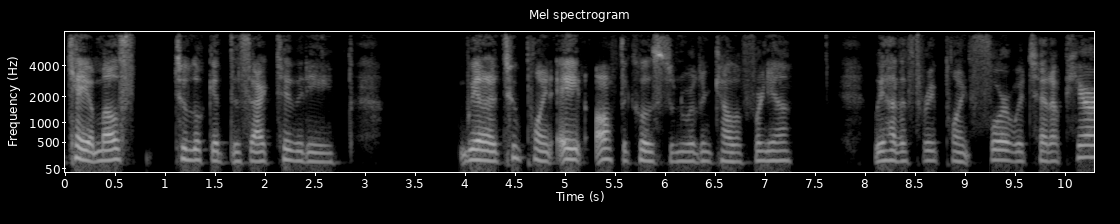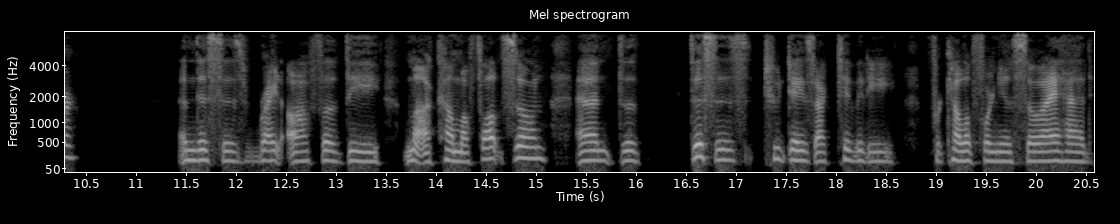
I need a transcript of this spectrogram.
KMLs to look at this activity. We had a 2.8 off the coast of Northern California. We had a 3.4 which head up here. And this is right off of the Maacama fault zone. And the this is two days activity for California. So I had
